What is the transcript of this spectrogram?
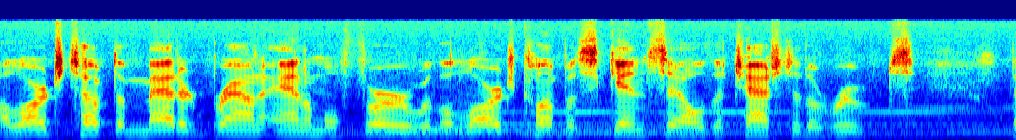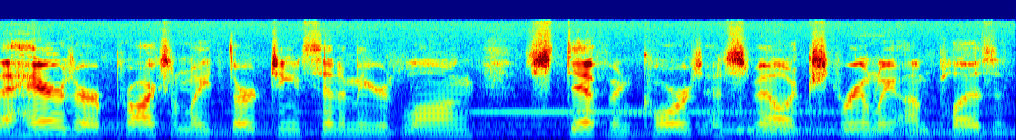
A large tuft of matted brown animal fur with a large clump of skin cells attached to the roots. The hairs are approximately 13 cm long, stiff and coarse, and smell extremely unpleasant.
